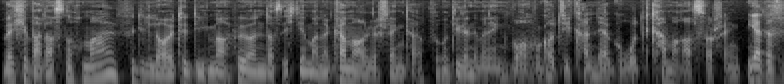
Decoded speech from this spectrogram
Welche war das nochmal für die Leute, die immer hören, dass ich dir mal eine Kamera geschenkt habe und die dann immer denken, boah, oh Gott, wie kann der Grot Kameras verschenken? Ja, das-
